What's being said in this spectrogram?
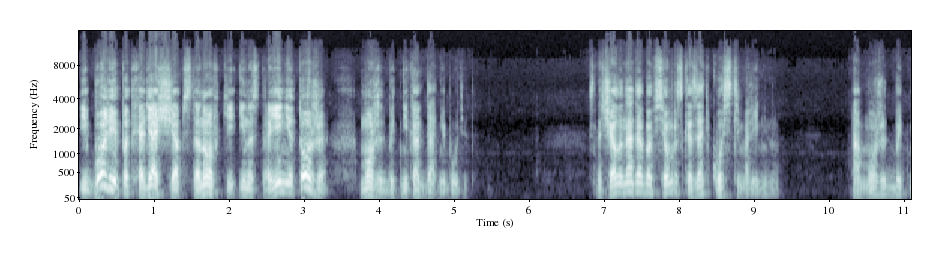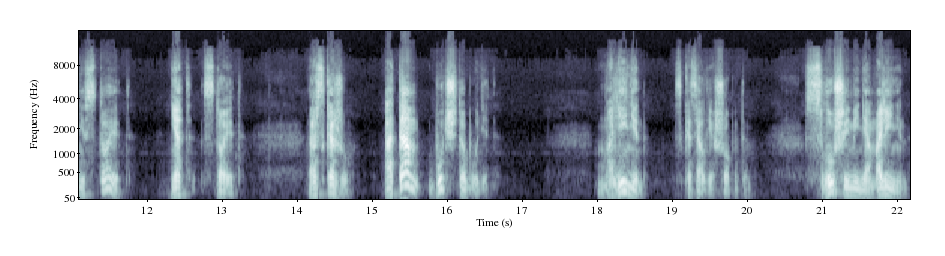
и более подходящей обстановки и настроения тоже – может быть, никогда не будет. Сначала надо обо всем рассказать Косте Малинину. А может быть, не стоит? Нет, стоит. Расскажу. А там будь что будет. Малинин, сказал я шепотом, слушай меня, Малинин.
